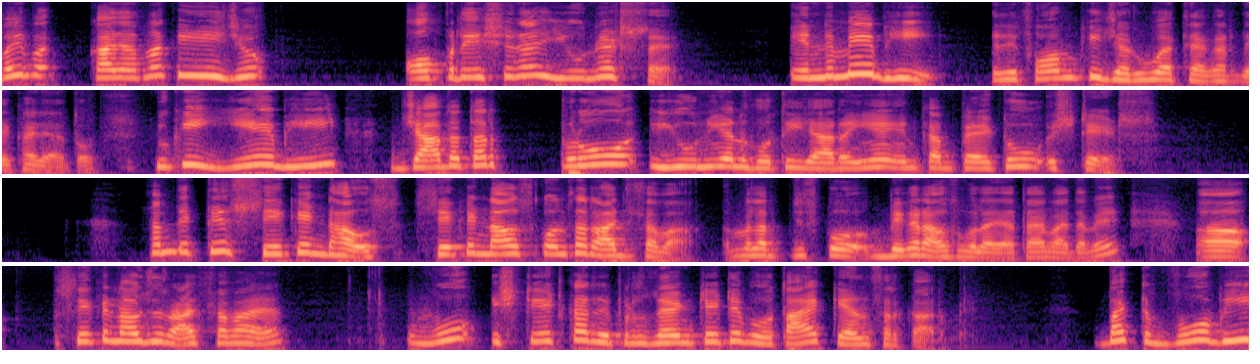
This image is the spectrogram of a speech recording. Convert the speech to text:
वही कहा जाता ना कि जो ऑपरेशनल यूनिट्स हैं, इनमें भी रिफॉर्म की ज़रूरत है अगर देखा जाए तो। क्योंकि ये भी ज़्यादातर प्रो यूनियन होती जा रही है इन कंपेयर टू स्टेट्स हम देखते हैं सेकेंड हाउस सेकेंड हाउस कौन सा? राज्यसभा। मतलब जिसको बिगर हाउस बोला जाता है बाय सेकेंड हाउस जो राज्यसभा है, वो स्टेट का रिप्रेजेंटेटिव होता है केंद्र सरकार में। बट वो भी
